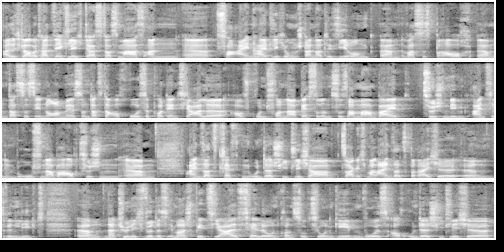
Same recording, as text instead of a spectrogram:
Also ich glaube tatsächlich, dass das Maß an äh, Vereinheitlichung und Standardisierung, ähm, was es braucht, ähm, dass es enorm ist und dass da auch große Potenziale aufgrund von einer besseren Zusammenarbeit zwischen den einzelnen Berufen, aber auch zwischen ähm, Einsatzkräften unterschiedlicher, sage ich mal, Einsatzbereiche ähm, drin liegt. Ähm, natürlich wird es immer Spezialfälle und Konstruktionen geben, wo es auch unterschiedliche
